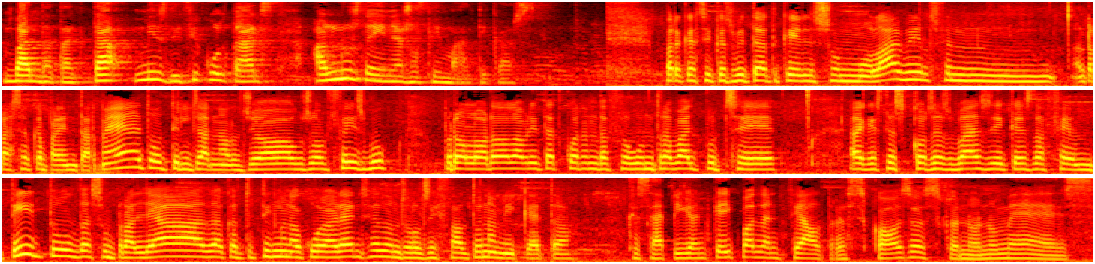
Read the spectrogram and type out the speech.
van detectar més dificultats en l'ús d'eines ofimàtiques perquè sí que és veritat que ells són molt hàbils fent recerca per internet o utilitzant els jocs o el Facebook, però a l'hora de la veritat quan han de fer algun treball potser aquestes coses bàsiques de fer un títol, de subratllar, de que tot tingui una coherència, doncs els hi falta una miqueta. Que sàpiguen que hi poden fer altres coses, que no només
